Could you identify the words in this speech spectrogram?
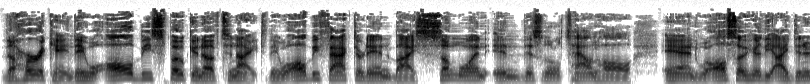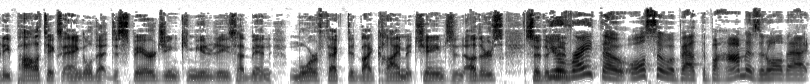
the hurricane, they will all be spoken of tonight. They will all be factored in by someone in this little town hall. And we'll also hear the identity politics angle that disparaging communities have been more affected by climate change than others. So You're gonna... right, though, also about the Bahamas and all that.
